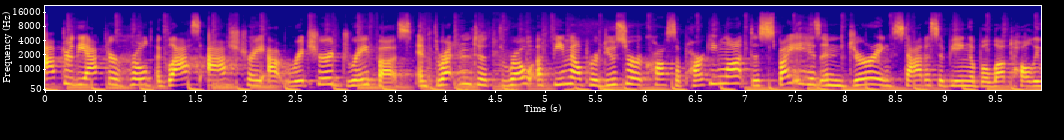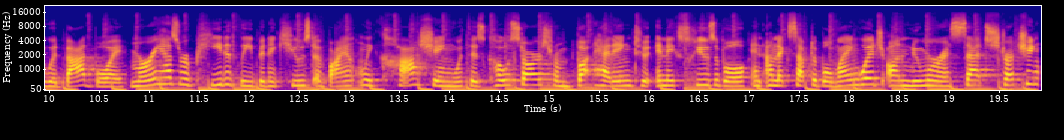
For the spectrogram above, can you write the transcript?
After the actor hurled a glass ashtray at Richard Dreyfuss and threatened to throw a female producer across a parking lot despite his enduring status of being a beloved Hollywood bad boy, Murray has repeatedly been accused of violently clashing with his co-stars from butt-heading to inexcusable and unacceptable language on numerous sets stretching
